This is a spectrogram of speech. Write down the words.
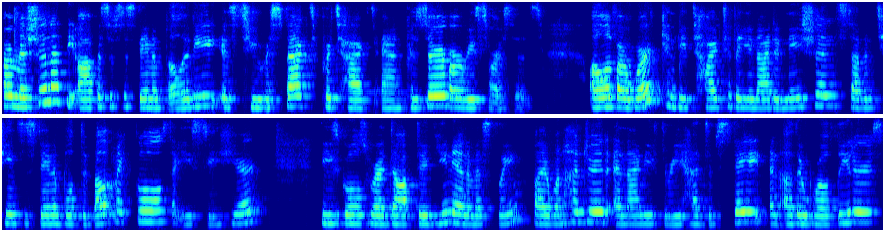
Our mission at the Office of Sustainability is to respect, protect, and preserve our resources all of our work can be tied to the United Nations 17 Sustainable Development Goals that you see here. These goals were adopted unanimously by 193 heads of state and other world leaders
